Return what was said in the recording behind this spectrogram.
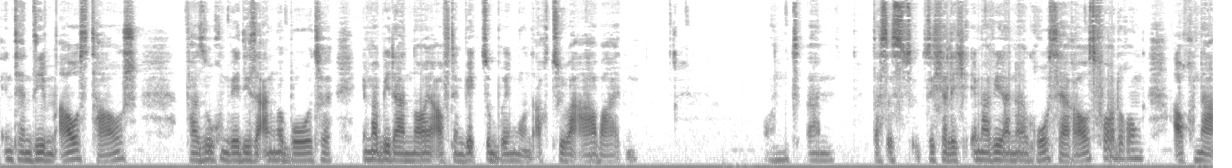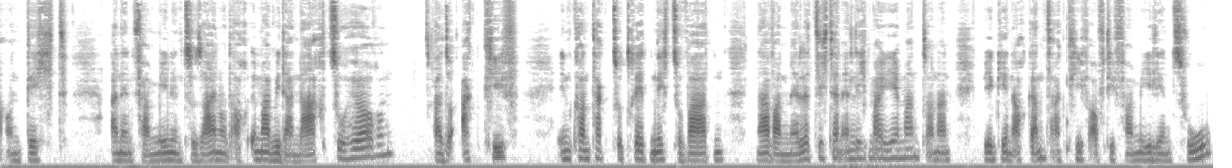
intensiven Austausch versuchen wir diese Angebote immer wieder neu auf den Weg zu bringen und auch zu überarbeiten. Und ähm, das ist sicherlich immer wieder eine große Herausforderung, auch nah und dicht an den Familien zu sein und auch immer wieder nachzuhören, also aktiv in Kontakt zu treten, nicht zu warten, na, wann meldet sich denn endlich mal jemand, sondern wir gehen auch ganz aktiv auf die Familien zu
